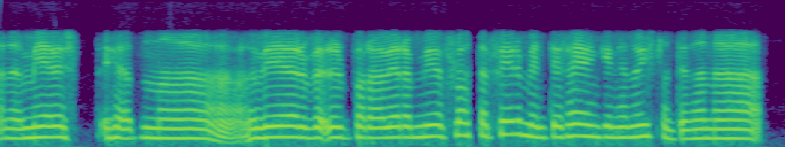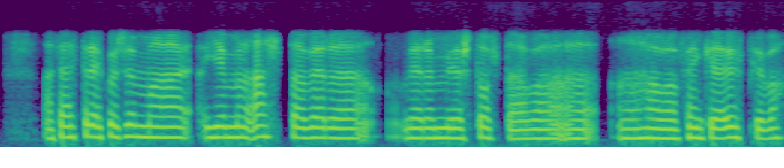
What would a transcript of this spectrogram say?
þannig að mér veist hérna, við erum bara að vera mjög flottar fyrirmyndi í reyfingin hérna á Íslandi þannig að þetta er eitthvað sem ég mun alltaf vera, vera mjög stolt af að, að hafa fengið að upplifa.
